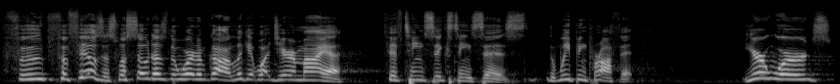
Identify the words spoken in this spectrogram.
Food fulfills us. Well, so does the word of God. Look at what Jeremiah 15, 16 says. The weeping prophet. Your words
